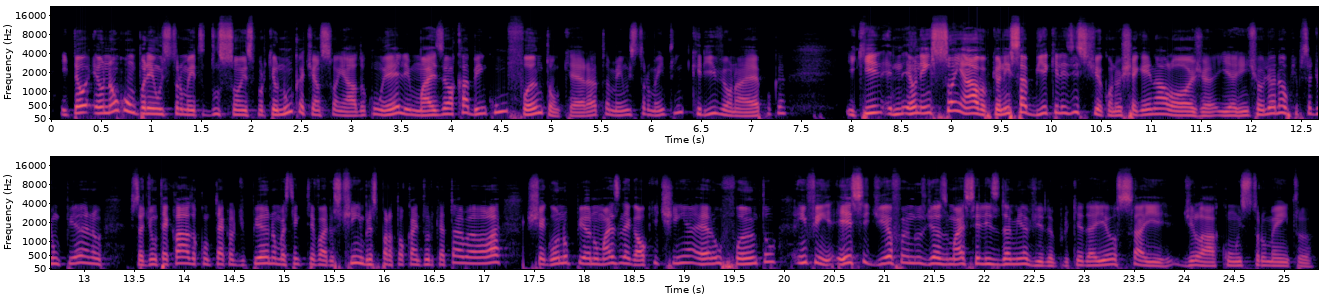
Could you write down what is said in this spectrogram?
Então eu não comprei um instrumento dos sonhos porque eu nunca tinha sonhado com ele, mas eu acabei com um Phantom, que era também um instrumento incrível na época. E que eu nem sonhava, porque eu nem sabia que ele existia. Quando eu cheguei na loja e a gente olhou, não, porque precisa de um piano, precisa de um teclado com tecla de piano, mas tem que ter vários timbres para tocar em tudo que é tal, blá, blá, blá. Chegou no piano mais legal que tinha, era o Phantom. Enfim, esse dia foi um dos dias mais felizes da minha vida, porque daí eu saí de lá com um instrumento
